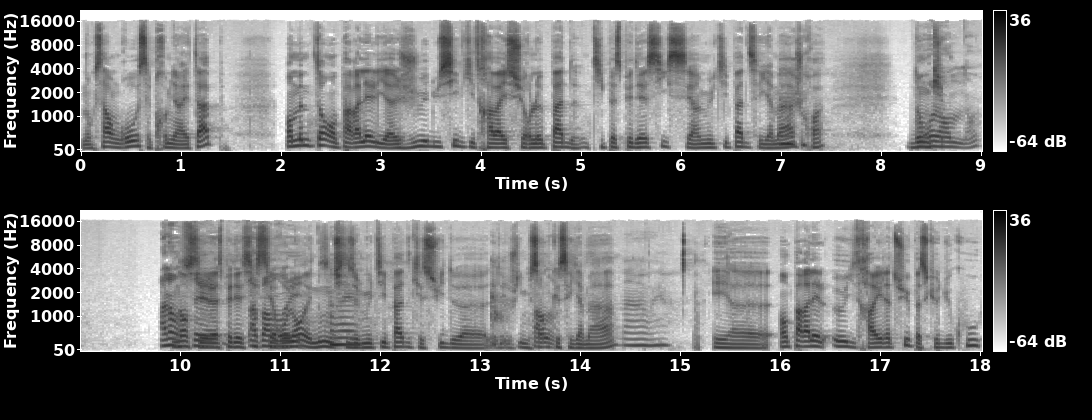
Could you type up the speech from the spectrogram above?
Donc ça, en gros, c'est première étape. En même temps, en parallèle, il y a Jus et Lucille qui travaillent sur le pad type SPDSX. C'est un multipad, c'est Yamaha, Mhm. je crois. Donc, Roland, non? Ah non, c'est le SPDSX, Ah, c'est pardon, Roland, oui. et nous, on utilise le multipad qui est celui de. euh, de- il me semble que c'est Yamaha. Bah ouais. Et euh, en parallèle, eux, ils travaillent là-dessus parce que du coup,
